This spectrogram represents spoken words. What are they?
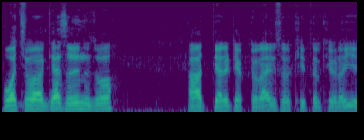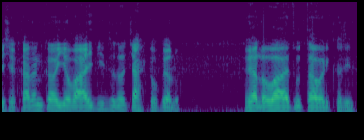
પહોંચવા ગયા વાગ્યા છે ને જો આ અત્યારે ટ્રેક્ટર આવ્યું છે ખેતર ખેડાઈએ છે કારણ કે અહીંયા વાવી દીધો તો ચાસ્ટો પેલો. વહેલો આવે ઉતાવળ કરીને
